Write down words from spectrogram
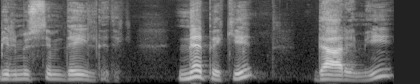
Bir Müslim değil dedik. Ne peki? Darimi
